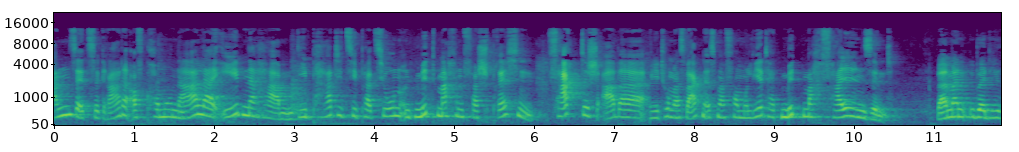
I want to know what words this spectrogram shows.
Ansätze gerade auf kommunaler Ebene haben, die Partizipation und Mitmachen versprechen, faktisch aber, wie Thomas Wagner es mal formuliert hat, Mitmachfallen sind weil man über die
